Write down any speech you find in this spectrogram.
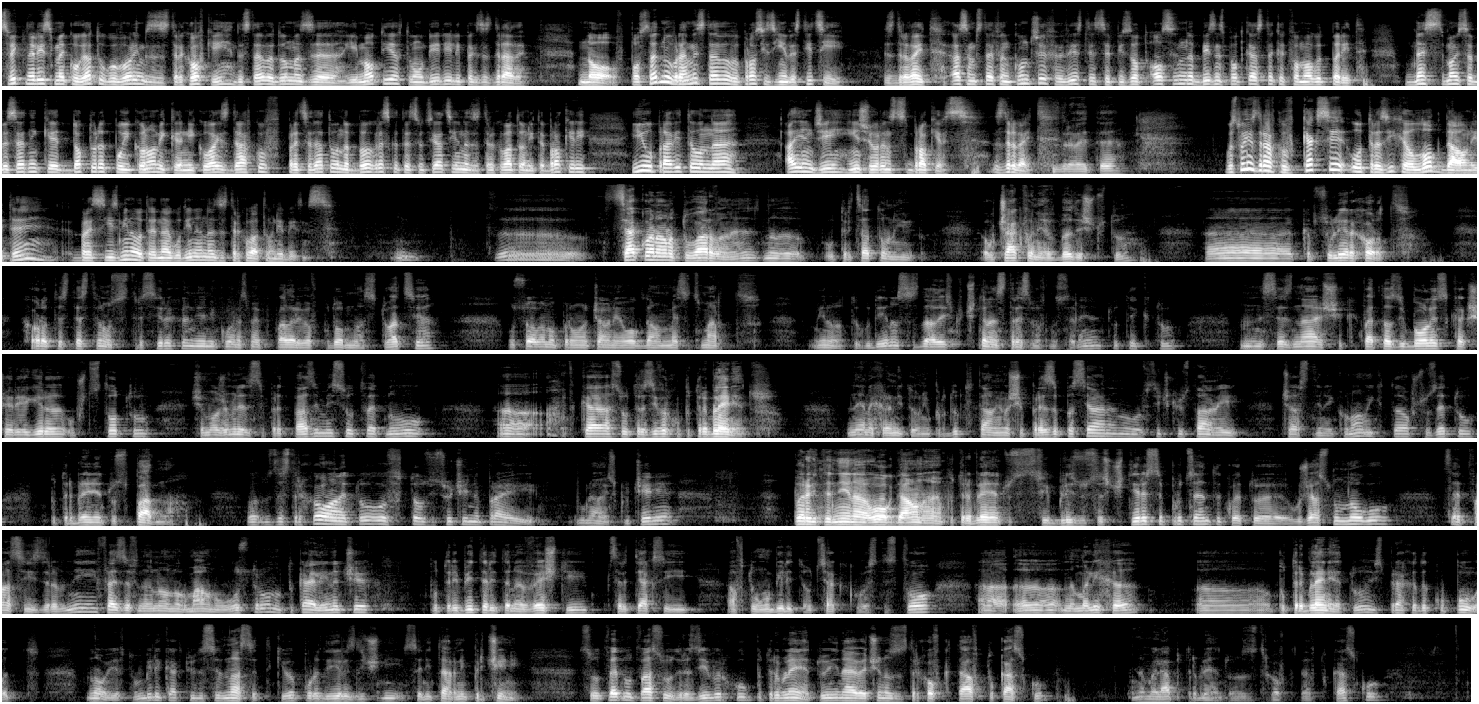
Свикнали сме, когато говорим за застраховки, да става дума за имоти, автомобили или пък за здраве. Но в последно време става въпроси за инвестиции. Здравейте, аз съм Стефан Кунчев, а вие сте с епизод 8 на бизнес подкаста «Какво могат парите?». Днес мой събеседник е докторът по економика Николай Здравков, председател на Българската асоциация на застрахователните брокери и управител на ING Insurance Brokers. Здравейте! Здравейте! Господин Здравков, как се отразиха локдауните през изминалата една година на застрахователния бизнес? Всяко едно натоварване на отрицателни очаквания в бъдещето капсулира хората. Хората естествено се стресираха, ние никога не сме попадали в подобна ситуация, особено първоначалния локдаун месец март миналата година създаде изключителен стрес в населението, тъй като не се знаеше каква е тази болест, как ще реагира обществото, ще можем ли да се предпазим и съответно а, така се отрази върху потреблението. Не на хранителни продукти, там имаше презапасяване, но във всички останали части на економиката, общо взето потреблението спадна. Застраховането в този случай направи голямо изключение – Първите дни на локдауна потреблението се сви близо с 40%, което е ужасно много. След това се изравни и влезе в едно нормално лустро, но така или иначе потребителите на вещи, сред тях са и автомобилите от всякакво естество, а, а, намалиха а, потреблението и спряха да купуват нови автомобили, както и да се внасят такива поради различни санитарни причини. Съответно това се отрази върху потреблението и най-вече на застраховката автокаско. Намаля потреблението на застраховката автокаско.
